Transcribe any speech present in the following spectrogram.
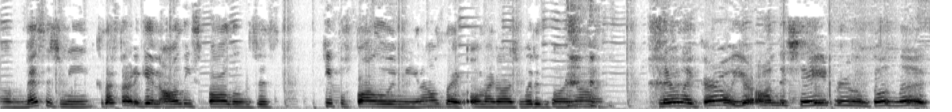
um, messaged me because I started getting all these follows, just people following me. And I was like, oh my gosh, what is going on? and they were like, girl, you're on the shade room. Go look.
